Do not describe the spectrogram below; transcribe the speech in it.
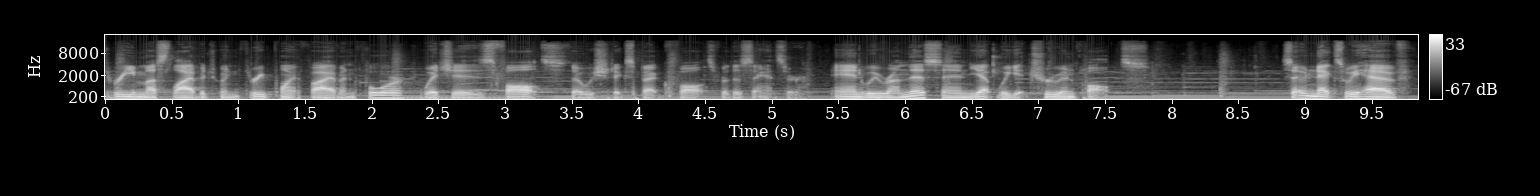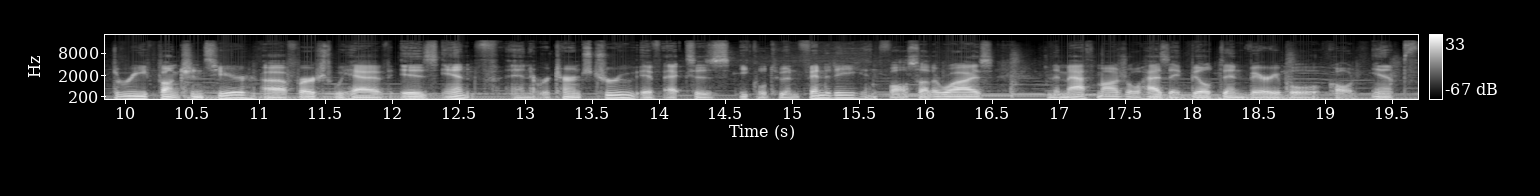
3 must lie between 3.5 and 4, which is false, so we should expect false for this answer. And we run this, and yep, we get true and false. So next we have three functions here. Uh, first we have isInf, and it returns true if x is equal to infinity and false otherwise. And the math module has a built-in variable called inf,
